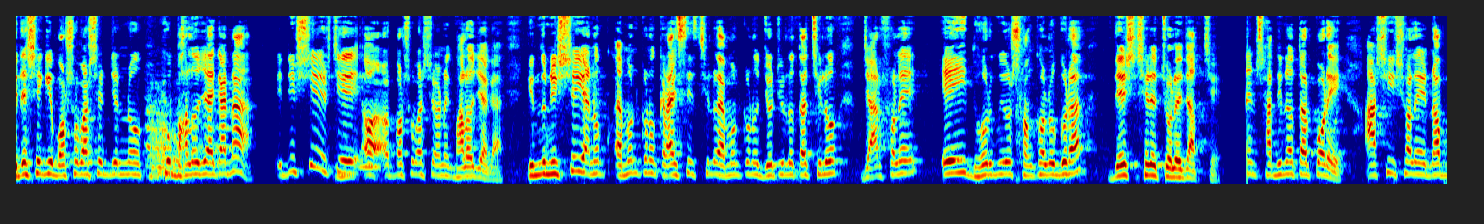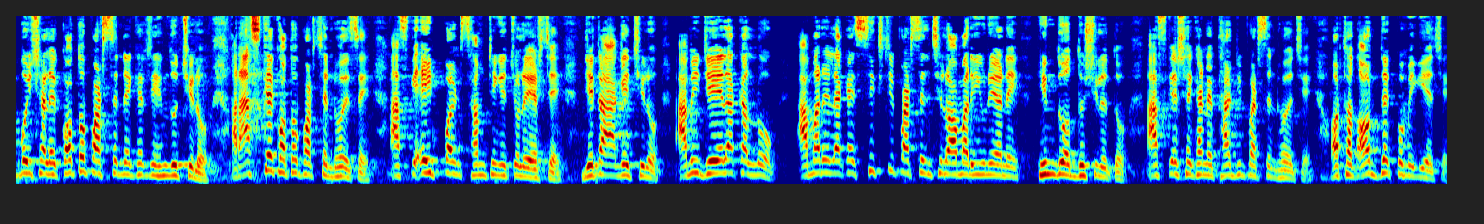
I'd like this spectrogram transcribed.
এদেশে কি বসবাসের জন্য খুব ভালো জায়গা না? নিশ্চয়ই এর চেয়ে বসবাসের অনেক ভালো জায়গা। কিন্তু নিশ্চয়ই এমন কোনো ক্রাইসিস ছিল, এমন কোনো জটিলতা ছিল, যার ফলে এই ধর্মীয় সংখ্যালঘুরা দেশ ছেড়ে চলে যাচ্ছে। স্বাধীনতার পরে আশি সালে, নব্বই সালে কত পার্সেন্ট রেখেছে হিন্দু ছিল? আর আজকে কত পার্সেন্ট হয়েছে? আজকে এইট পয়েন্ট সামথিং এ চলে এসছে, যেটা আগে ছিল। আমি যে এলাকার লোক, আমার এলাকায় সিক্সটি পার্সেন্ট ছিল আমার ইউনিয়নে হিন্দু অধ্যুষিত। আজকে সেখানে থার্টি পার্সেন্ট হয়েছে। অর্থাৎ অর্ধেক কমে গিয়েছে।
